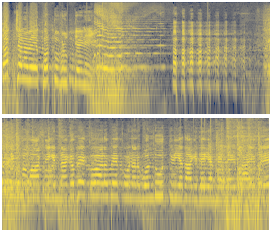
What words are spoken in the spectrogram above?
ತಕ್ಷಣವೇ ಕೊಟ್ಟು ಬಿಡುತ್ತೇನೆ. ಮಾತಿಗೆ ನಗಬೇಕು ಅಳಬೇಕು ನನಗೊಂದೂ ತಿಳಿಯದಾಗಿದೆ ಎಂ ಎಲ್ ಎ ಸಾಹೇಬ್ರೇ.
